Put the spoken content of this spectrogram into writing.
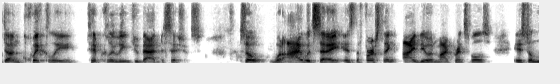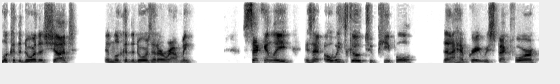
done quickly typically lead to bad decisions so what i would say is the first thing i do in my principles is to look at the door that's shut and look at the doors that are around me. Secondly, is I always go to people that I have great respect for.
